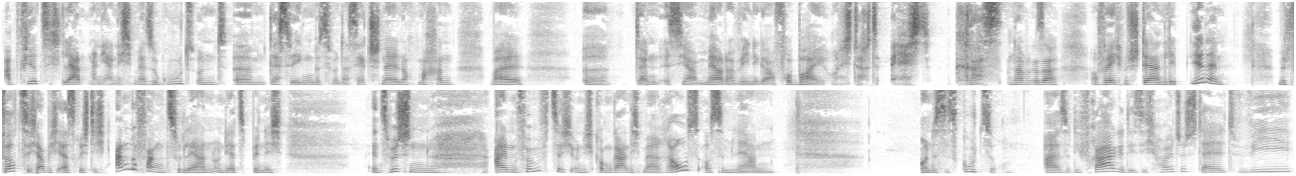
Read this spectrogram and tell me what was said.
ab 40 lernt man ja nicht mehr so gut und ähm, deswegen müssen wir das jetzt schnell noch machen, weil äh, dann ist ja mehr oder weniger vorbei. Und ich dachte, echt? Krass. Und habe gesagt, auf welchem Stern lebt ihr denn? Mit 40 habe ich erst richtig angefangen zu lernen und jetzt bin ich inzwischen 51 und ich komme gar nicht mehr raus aus dem Lernen. Und es ist gut so. Also die Frage, die sich heute stellt, wie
